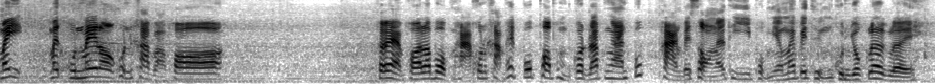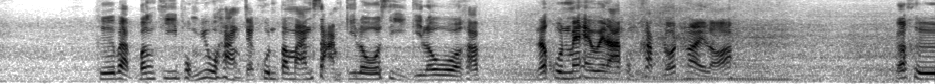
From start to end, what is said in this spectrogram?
ไม่ไม่คุณไม่รอคนขับอะพอพอแบบพอระบบหาคนขับให้ปุ๊บพอผมกดรับงานปุ๊บผ่านไปสองนาที ผมยังไม่ไปถึงคุณยกเลิกเลย คือแบบบางทีผมอยู่ห่างจากคุณประมาณสามกิโลสี่กิโลครับ แล้วคุณไม่ให้เวลาผมขับรถหน่อยเหรอ ก็คือ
